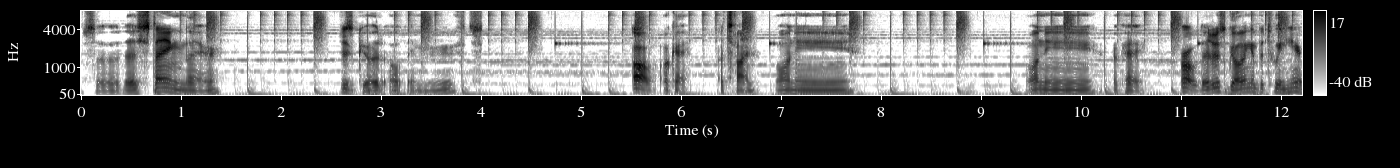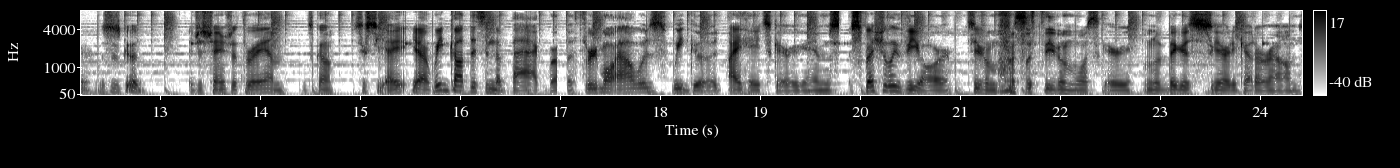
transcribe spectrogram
so they're staying there. Which is good. Oh, they moved. Oh, okay. That's fine. Bonnie. Bonnie. Okay. Bro, they're just going in between here. This is good. It just changed to 3 a.m. Let's go. 68. Yeah, we got this in the bag, bro. The three more hours, we good. I hate scary games, especially VR. It's even more, it's even more scary. I'm the biggest scaredy cat around.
